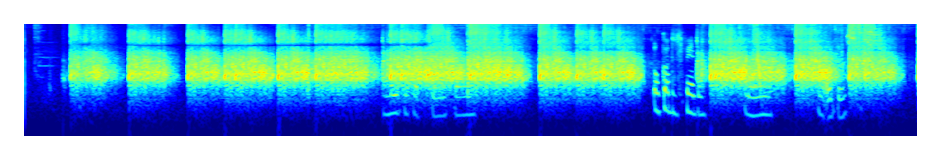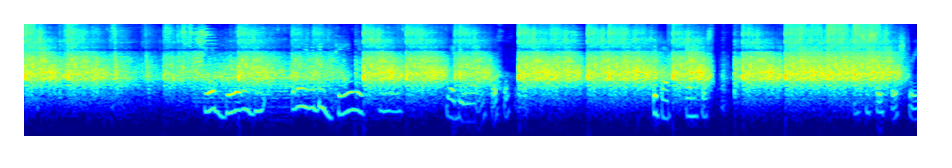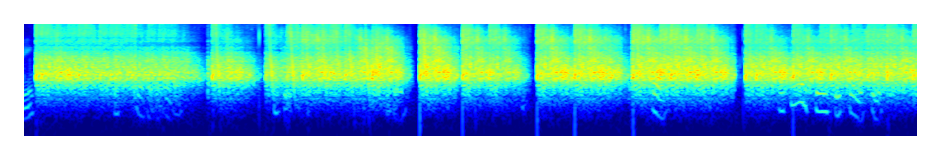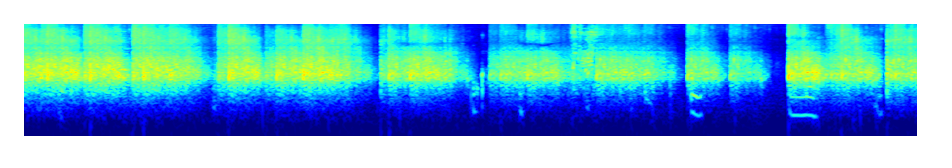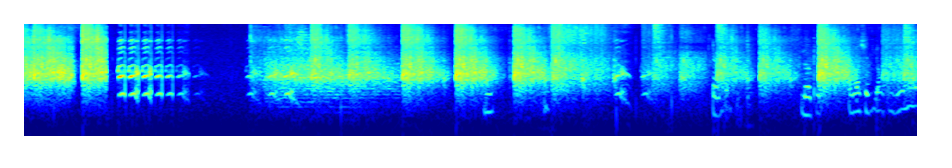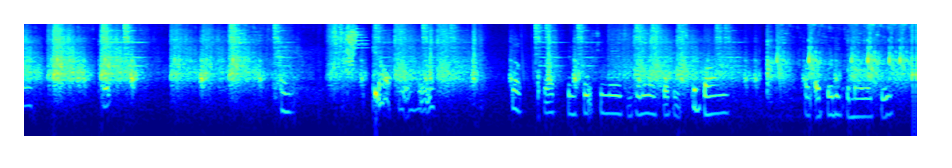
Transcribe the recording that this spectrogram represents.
I may just have to turn this down. Oh god, there's a phantom. No, not like this. Do I barely do? I don't even do damage. I do now. oh god, I'm pissed. This is so frustrating. Okay, I'm not sure if y'all can hear me. But- Okay. Get off my boy. Oh crap, been 14 minutes and 21 seconds. Goodbye. I'm uploading tomorrow too.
